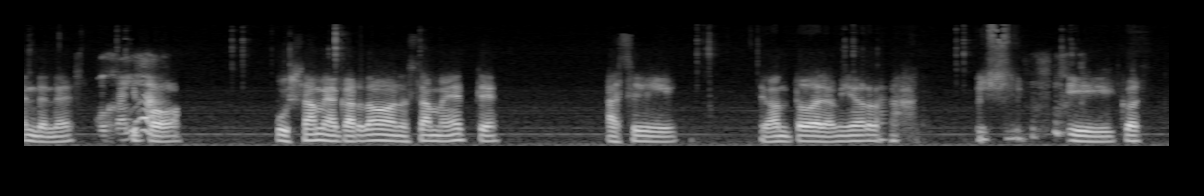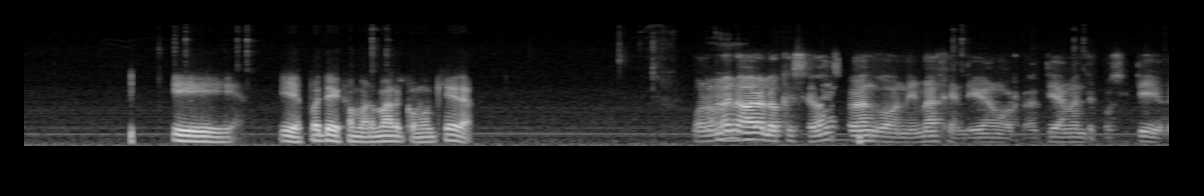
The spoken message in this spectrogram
¿Entendés? Ojalá. Tipo, usame a Cardón, usame a este. Así se van toda la mierda. y, y, y después te dejamos armar como quiera. Por lo menos ahora los que se van, se van con imagen, digamos, relativamente positiva.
